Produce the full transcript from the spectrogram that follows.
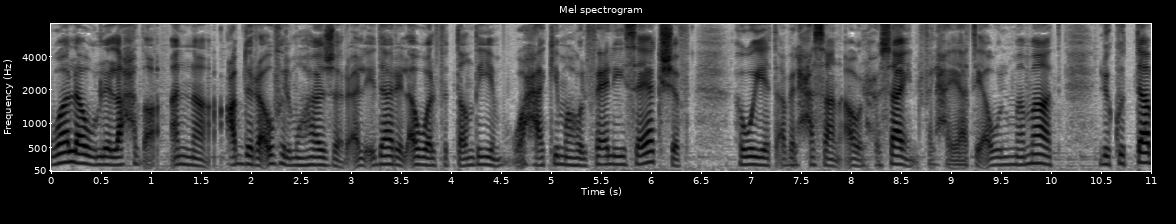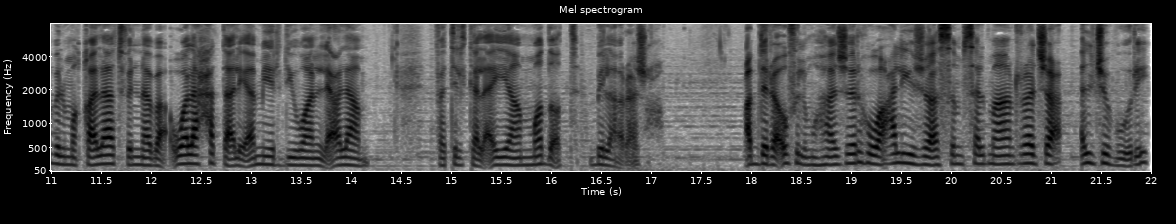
ولو للحظة أن عبد الرؤوف المهاجر الإداري الأول في التنظيم وحاكمه الفعلي سيكشف هوية أبي الحسن أو الحسين في الحياة أو الممات لكتاب المقالات في النبأ ولا حتى لأمير ديوان الإعلام. فتلك الأيام مضت بلا رجعة. عبد الرؤوف المهاجر هو علي جاسم سلمان رجع الجبوري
